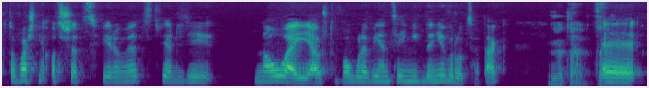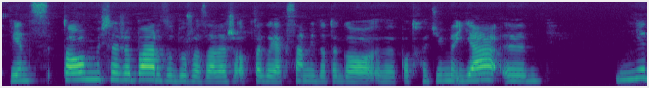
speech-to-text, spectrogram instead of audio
kto właśnie odszedł z firmy, stwierdzi, no way, ja już tu w ogóle więcej nigdy nie wrócę, tak? No tak, tak. Więc to myślę, że bardzo dużo zależy od tego, jak sami do tego podchodzimy. Ja nie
